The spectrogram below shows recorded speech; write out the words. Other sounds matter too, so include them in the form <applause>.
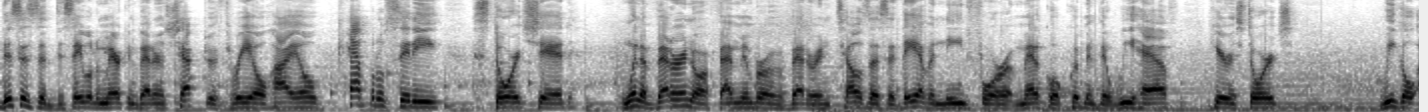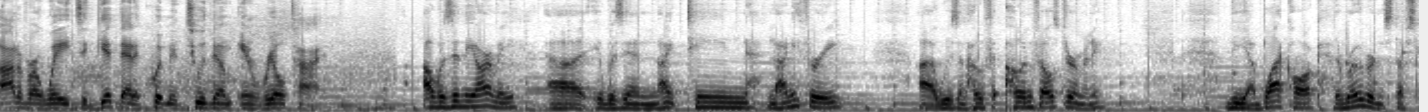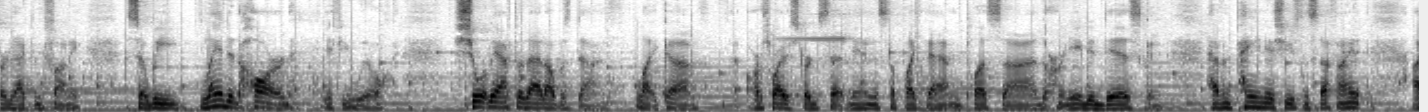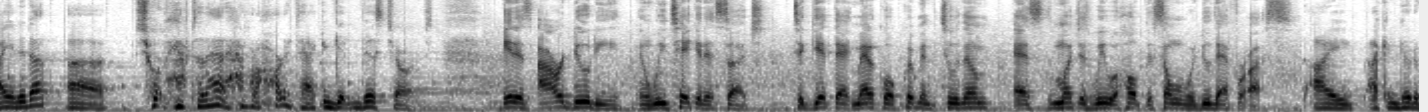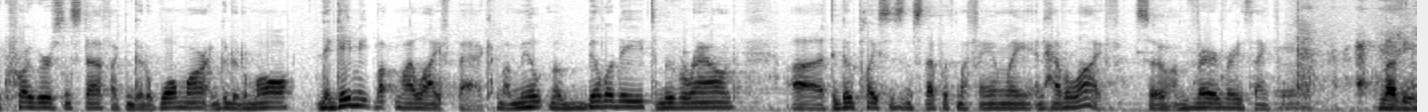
This is the Disabled American Veterans Chapter 3 Ohio Capital City Storage Shed. When a veteran or a family member of a veteran tells us that they have a need for medical equipment that we have here in storage, we go out of our way to get that equipment to them in real time. I was in the Army. Uh, it was in 1993. Uh, we was in Ho Hohenfels, Germany. The uh, Black Hawk, the rotor and stuff started acting funny. So we landed hard, if you will. Shortly after that, I was done. Like uh, arthritis started setting in and stuff like that, and plus uh, the herniated disc and having pain issues and stuff. And I, I ended up uh, <laughs> shortly after that having a heart attack and getting discharged. It is our duty, and we take it as such, to get that medical equipment to them as much as we would hope that someone would do that for us. I, I can go to Kroger's and stuff, I can go to Walmart and go to the mall. They gave me my life back, my mobility to move around, uh, to go places and stuff with my family and have a life. So I'm very, very thankful. Love you.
